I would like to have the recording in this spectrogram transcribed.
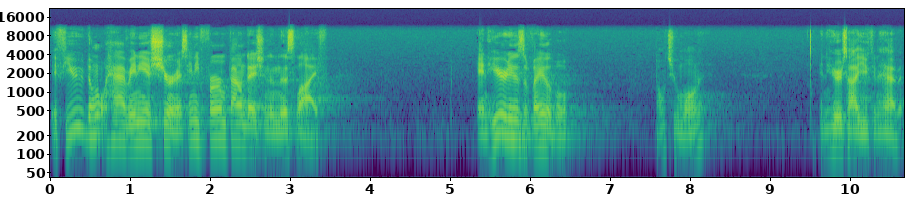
If you don't have any assurance, any firm foundation in this life, and here it is available, don't you want it? And here's how you can have it.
